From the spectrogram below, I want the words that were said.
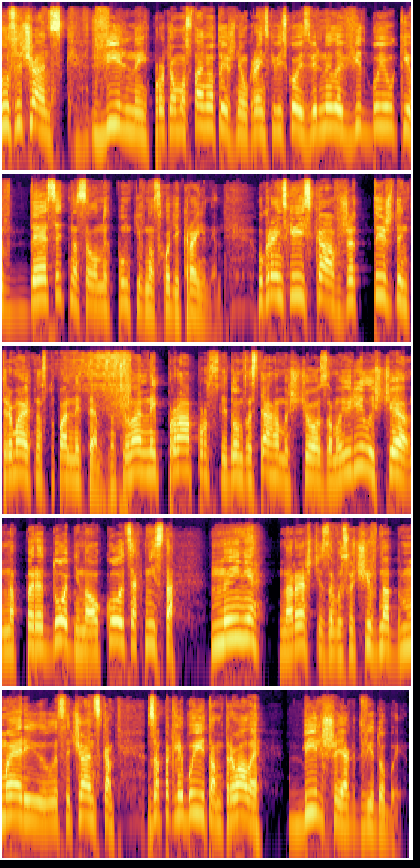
Лисичанськ вільний протягом останнього тижня українські військові звільнили від бойовиків 10 населених пунктів на сході країни. Українські війська вже тиждень тримають наступальний темп. Національний прапор слідом за стягами, що замайоріли ще напередодні на околицях міста. Нині нарешті зависочив над мерією Лисичанська. Запеклі бої там тривали більше як дві доби.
